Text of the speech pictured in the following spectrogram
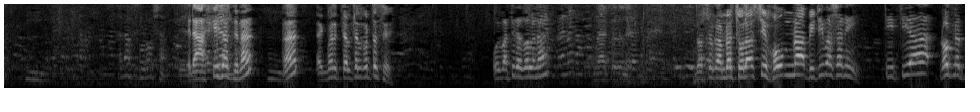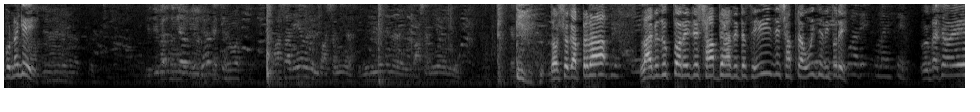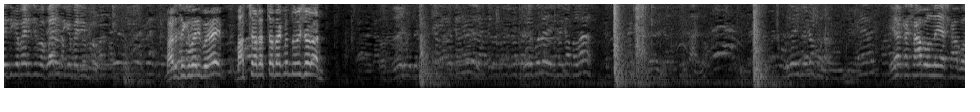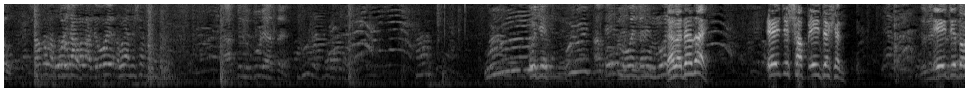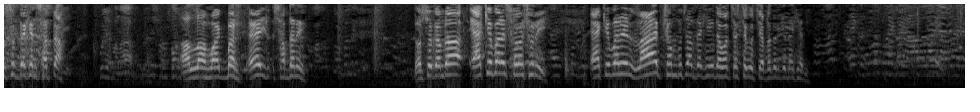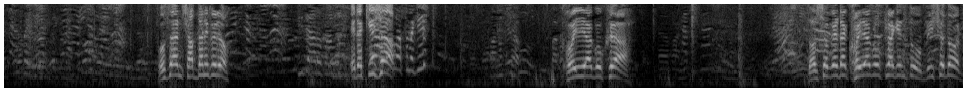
এটা আজকেই ছাড়ছে না? হ্যাঁ? একবারে তেল তেল করতেছে। ওই বাতিটা জ্বলে না? দর্শক আমরা চলে আসছি হোম না বিটি বাসানি তৃতীয়া রঘুনাথপুর নাকি? দর্শক আপনারা লাইভে যুক্ত হন। এই যে সাপ দেখা যাইতেছে এই যে সাপটা ওই যে ভিতরে। ওই পাশে ওই এদিকে বাইরে দিব বাইরে দিকে বাড়ি থেকে বাড়ি এই বাচ্চা টাচ্চা থাকলে দূরে সরান। এই একটা শাবল নেই শাবল। ওই শাবল আছে ওই। ওই যে এই মোবাইল ধরেন মোবাইল দেখা দেখা যায় এই যে সাপ এই দেখেন। এই যে দর্শক দেখেন সাপটা। আল্লাহ আকবার। এই সাবধানে। দর্শক আমরা একেবারে সরাসরি একেবারে লাইভ সম্প্রচার দেখিয়ে দেওয়ার চেষ্টা করছি। আপনাদেরকে দেখেন। হোসেন সাবধানে করো এটা কি সাপ? খইয়া গোখরা। দর্শক এটা খইয়া গোখরা কিন্তু বিষধর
